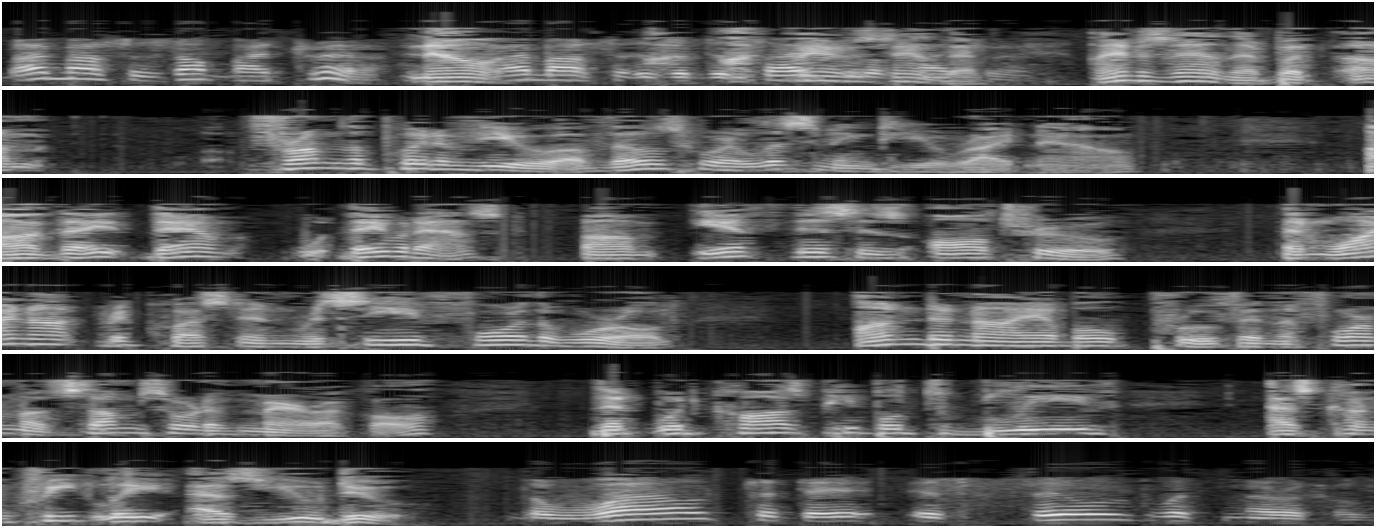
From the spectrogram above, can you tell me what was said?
My master is not Maitreya. now, my master is a disciple I, I understand of that. I understand that, but um, from the point of view of those who are listening to you right now, uh, they they they would ask um, if this is all true, then why not request and receive for the world undeniable proof in the form of some sort of miracle that would cause people to believe as concretely as you do? The world today is filled with miracles.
